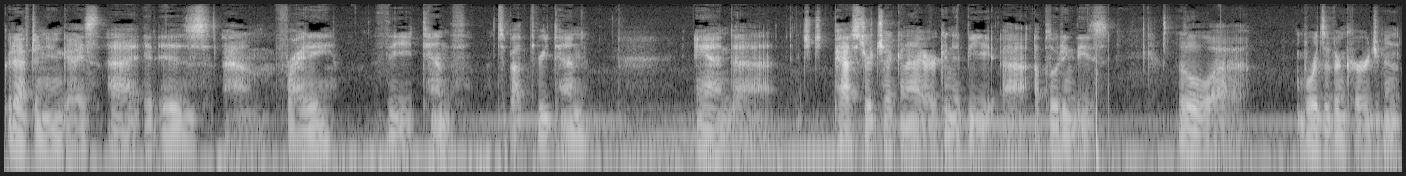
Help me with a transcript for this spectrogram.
Good afternoon, guys. Uh, it is um, Friday, the 10th. It's about 3:10, and uh, Pastor Chuck and I are going to be uh, uploading these little uh, words of encouragement,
